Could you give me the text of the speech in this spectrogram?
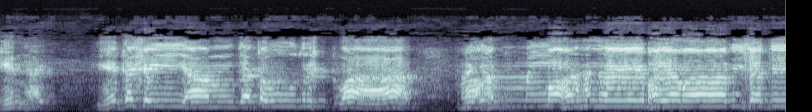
ஏன் நாள் ஏகசையாம் கதௌ திருஷ்டுவா? மகன்மே பயமாவிசதி.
